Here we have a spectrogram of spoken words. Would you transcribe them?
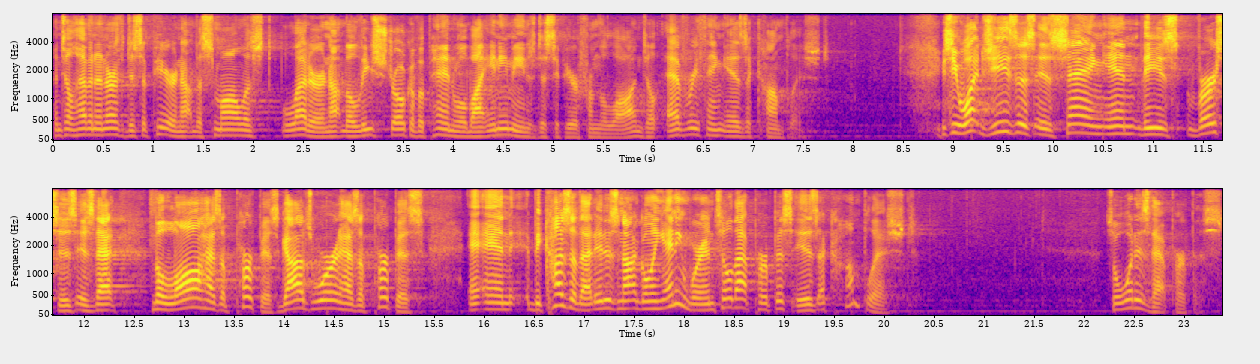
until heaven and earth disappear, not the smallest letter, not the least stroke of a pen will by any means disappear from the law until everything is accomplished. You see, what Jesus is saying in these verses is that the law has a purpose, God's word has a purpose, and because of that, it is not going anywhere until that purpose is accomplished. So, what is that purpose?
